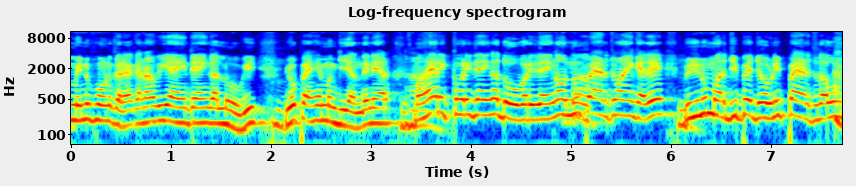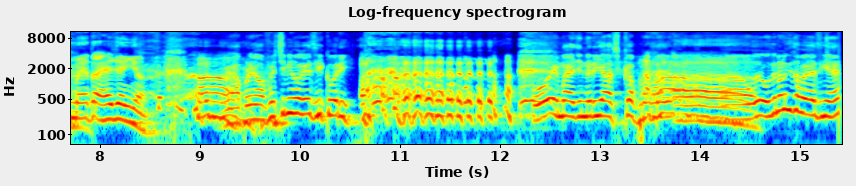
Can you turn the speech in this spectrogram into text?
ਮੈਨੂੰ ਫੋਨ ਕਰਿਆ ਕਹਿੰਦਾ ਵੀ ਐਂ ਤੇ ਐਂ ਗੱਲ ਹੋ ਗਈ ਵੀ ਉਹ ਪੈਸੇ ਮੰਗੀ ਜਾਂਦੇ ਨੇ ਯਾਰ। ਮੈਂ ਯਾਰ ਇੱਕ ਵਾਰੀ ਦੇਂਗਾ ਦੋ ਵਾਰੀ ਦੇਂਗਾ ਉਹਨੂੰ ਭੈਣ ਚੋਂ ਐਂ ਕਹਦੇ ਵੀ ਜਿਹਨੂੰ ਮਰਜ਼ੀ ਭੇਜੋ ਆਪਣੀ ਭੈਣ ਚ ਦਾ ਉਹ ਮੈਂ ਤਾਂ ਇਹ ਜਾਈਆਂ ਆਪਣੇ ਆਫਿਸ 'ਚ ਨਹੀਂ ਹੋ ਗਿਆ ਸੀ ਇੱਕ ਵਾਰੀ। ਉਹ ਇਮੇਜਿਨਰੀ ਆਸ਼ਕ ਫਰੈਂਡ ਉਹਦੇ ਨਾਲ ਹੀ ਤਾਂ ਹੋਇਆ ਸੀ ਐ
